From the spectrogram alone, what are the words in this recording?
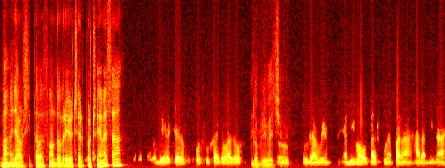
Máme ďalší telefón. Dobrý večer, počujeme sa? Dobrý večer, poslúchať Vlado. Dobrý večer. Pozdravujem. Ja bych mal otázku na pána Harabina.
